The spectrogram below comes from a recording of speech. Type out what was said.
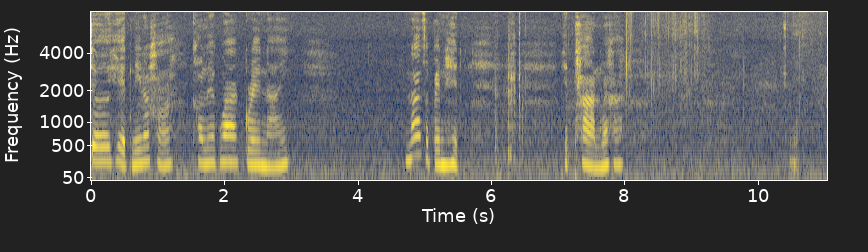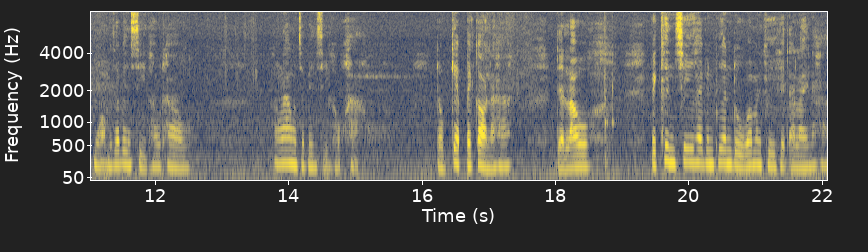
เจอเห็ดนี้นะคะ เขาเรียกว่าเกรไนท์น่าจะเป็นเห็ด เห็ดถ่านไหมคะ หัวมันจะเป็นสีเทาๆ ข้างล่างมันจะเป็นสีขาวๆ เดี๋ยวเก็บไปก่อนนะคะ เดี๋ยวเรา ไปขึ้นชื่อให้เพื่อนๆดูว่ามันคือเห็ดอะไรนะคะ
